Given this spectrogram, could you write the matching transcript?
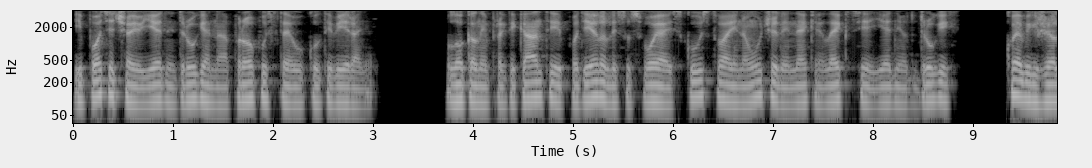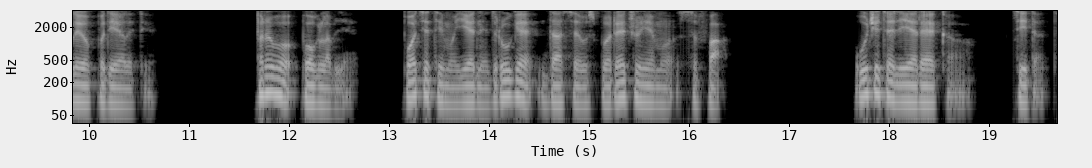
i podsjećaju jedni druge na propuste u kultiviranju. Lokalni praktikanti podijelili su svoja iskustva i naučili neke lekcije jedni od drugih koje bih želio podijeliti. Prvo poglavlje. Podsjetimo jedni druge da se uspoređujemo s fa. Učitelj je rekao, citat,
